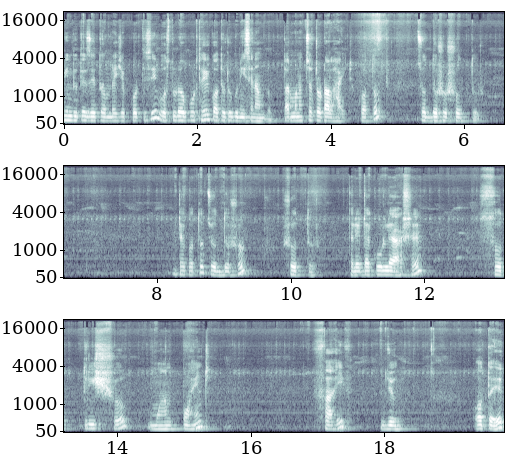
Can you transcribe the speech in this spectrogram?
বিন্দুতে যেহেতু আমরা হিসেব করতেছি, বস্তুটা উপর থেকে কতটুকু নিচে নামলো? তার মানে হচ্ছে টোটাল হাইট কত? চোদ্দোশো সত্তর। এটা কত? চোদ্দোশো সত্তর। তাহলে এটা করলে আসে ছত্রিশশো ওয়ান পয়েন্ট ফাইভ জুল অতএব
